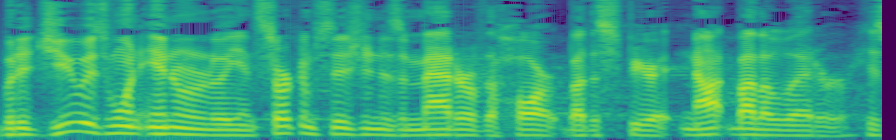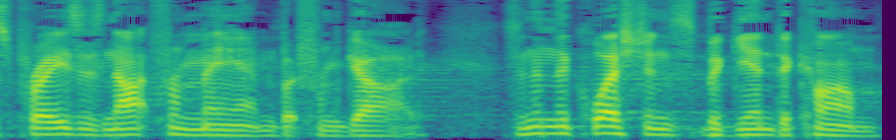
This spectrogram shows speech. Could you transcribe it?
But a Jew is one inwardly, and circumcision is a matter of the heart by the Spirit, not by the letter. His praise is not from man, but from God. So then the questions begin to come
